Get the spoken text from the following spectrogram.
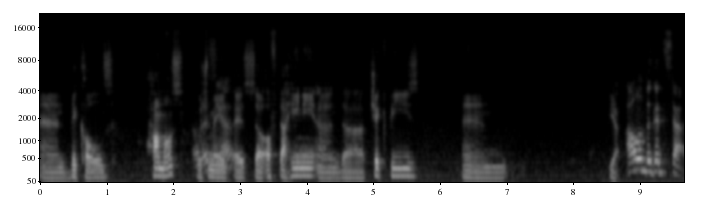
and pickles, hummus, which this, made yeah. is uh, of tahini and uh, chickpeas, and All of the good stuff.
